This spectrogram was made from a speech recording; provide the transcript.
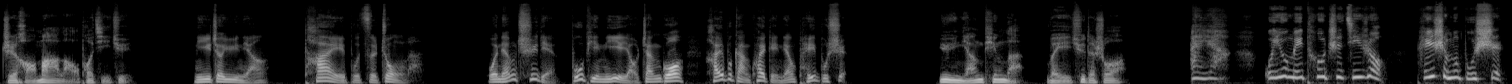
只好骂老婆几句：“你这玉娘太不自重了！我娘吃点补品，你也要沾光，还不赶快给娘赔不是？”玉娘听了，委屈地说：“哎呀，我又没偷吃鸡肉，赔什么不是？”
